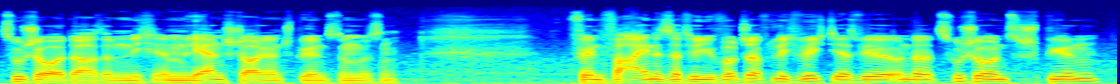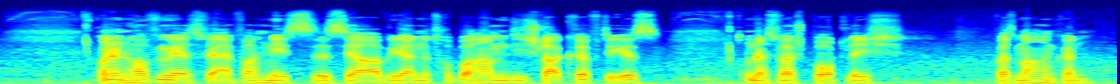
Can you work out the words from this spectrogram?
Zuschauer da sind und nicht im leeren Stadion spielen zu müssen. Für den Verein ist natürlich wirtschaftlich wichtig, dass wir unter Zuschauern zu spielen. Und dann hoffen wir, dass wir einfach nächstes Jahr wieder eine Truppe haben, die schlagkräftig ist und dass wir sportlich was machen können.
